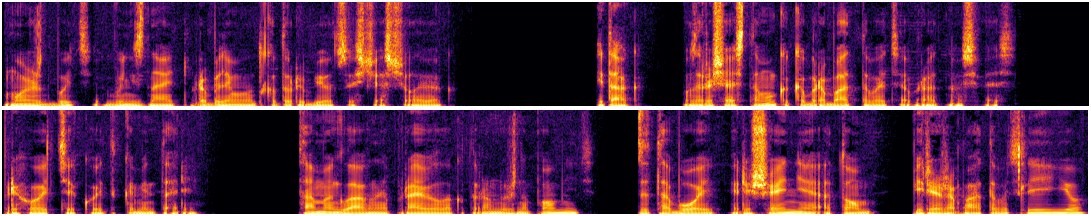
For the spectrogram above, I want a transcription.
Может быть, вы не знаете проблему, над которой бьется сейчас человек. Итак, возвращаясь к тому, как обрабатывать обратную связь. Приходит тебе какой-то комментарий. Самое главное правило, которое нужно помнить, за тобой решение о том, перерабатывать ли ее,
